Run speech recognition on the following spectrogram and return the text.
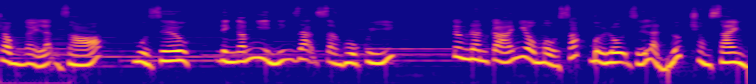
trong ngày lặng gió, mùa rêu để ngắm nhìn những dạng san hô quý. Từng đàn cá nhiều màu sắc bơi lội dưới làn nước trong xanh.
